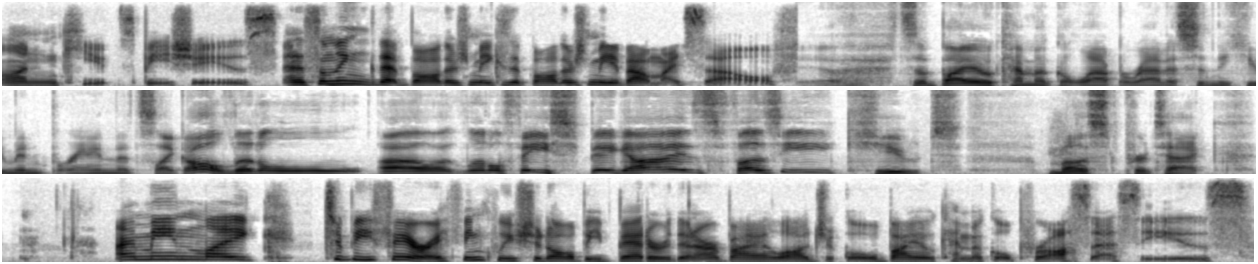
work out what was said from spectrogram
uncute species. And it's something that bothers me because it bothers me about myself. It's a biochemical apparatus in the human brain that's like, oh, little, uh, little face, big eyes, fuzzy, cute, must protect. I mean, like, to be fair, I think we should all be better than our biological, biochemical processes.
